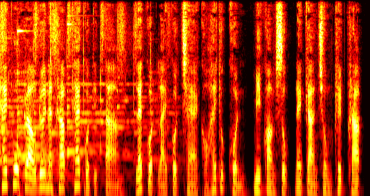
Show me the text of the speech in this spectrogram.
ให้พวกเราด้วยนะครับ แค่กดติดตาม และกดไลค์กดแชร์ขอให้ทุกคนมีความสุขในการชมคลิปครับ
